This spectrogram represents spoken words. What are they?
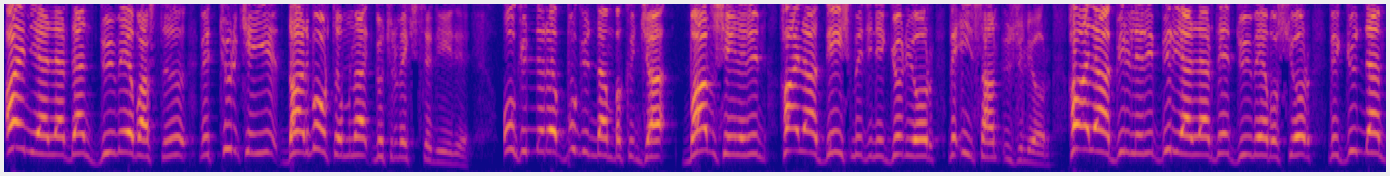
aynı yerlerden düğmeye bastığı ve Türkiye'yi darbe ortamına götürmek istediğiydi. O günlere bugünden bakınca bazı şeylerin hala değişmediğini görüyor ve insan üzülüyor. Hala birileri bir yerlerde düğmeye basıyor ve gündem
